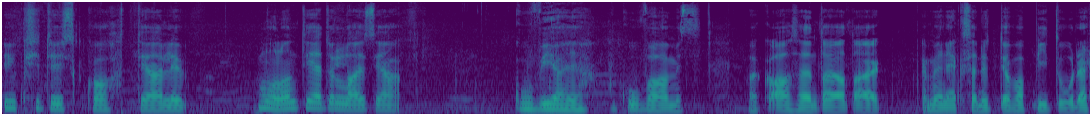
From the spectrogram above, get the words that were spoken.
yksityiskohtia, eli mulla on tietynlaisia kuvia ja kuvaamis, vaikka asentoja tai meneekö se nyt jopa pituuden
